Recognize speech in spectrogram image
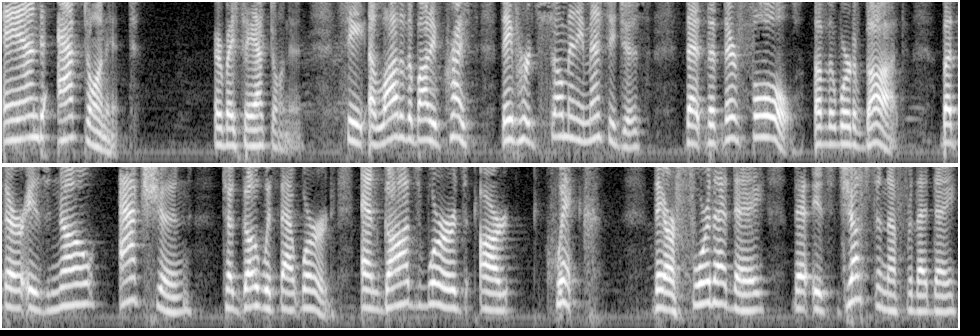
and act on it. Everybody say act on it. See, a lot of the body of Christ, they've heard so many messages that, that they're full of the Word of God, but there is no action to go with that Word. And God's words are quick. They are for that day, that it's just enough for that day.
